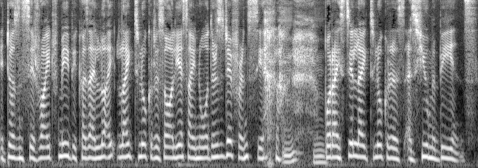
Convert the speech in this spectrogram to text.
it doesn't sit right for me because I li- like to look at us all. Yes, I know there's a difference, yeah, mm, but I still like to look at us as human beings.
